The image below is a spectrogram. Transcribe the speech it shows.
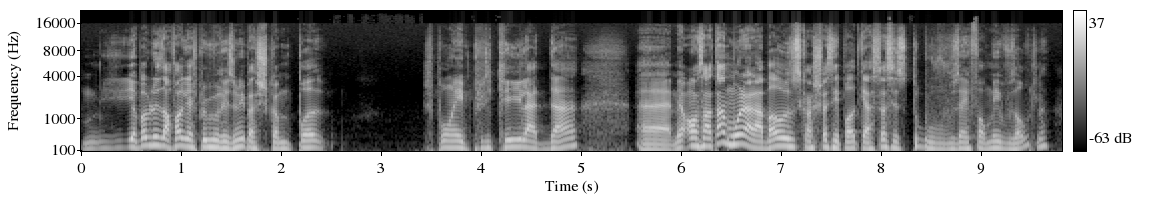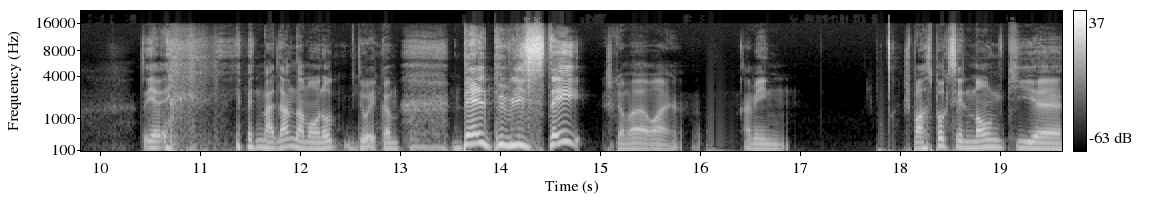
Il n'y a pas plus d'affaires que je peux vous résumer parce que je suis comme pas. Je suis pas impliqué là-dedans. Euh, mais on s'entend, moi, à la base, quand je fais ces podcasts-là, c'est surtout pour vous informer, vous autres. Il y, avait... une madame dans mon autre vidéo, elle est comme Belle publicité! Je suis comme, ah, ouais. I mean, je pense pas que c'est le monde qui. Euh,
